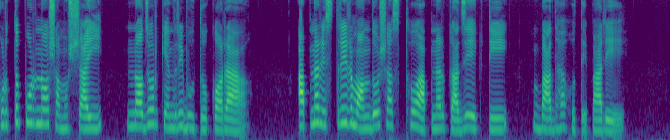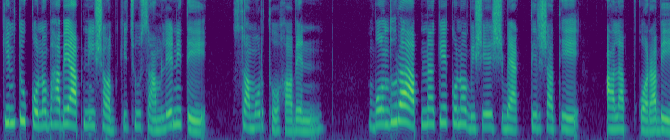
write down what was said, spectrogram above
গুরুত্বপূর্ণ সমস্যায় নজর কেন্দ্রীভূত করা। আপনার স্ত্রীর মন্দ স্বাস্থ্য আপনার কাজে একটি বাধা হতে পারে, কিন্তু কোনোভাবে আপনি সব কিছু সামলে নিতে সমর্থ হবেন। বন্ধুরা, আপনাকে কোনো বিশেষ ব্যক্তির সাথে আলাপ করাবে।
